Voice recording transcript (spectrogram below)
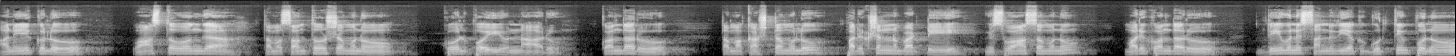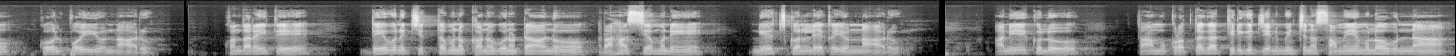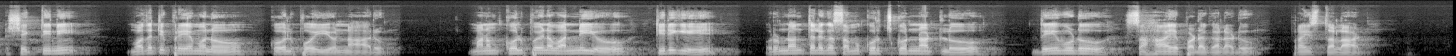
అనేకులు వాస్తవంగా తమ సంతోషమును కోల్పోయి ఉన్నారు కొందరు తమ కష్టములు పరీక్షలను బట్టి విశ్వాసమును మరికొందరు దేవుని సన్నిధి యొక్క గుర్తింపును కోల్పోయి ఉన్నారు కొందరైతే దేవుని చిత్తమును కనుగొనుట అను రహస్యముని నేర్చుకొనలేకయున్నారు. అనేకులు తాము క్రొత్తగా తిరిగి జన్మించిన సమయంలో ఉన్న శక్తిని మొదటి ప్రేమను కోల్పోయి ఉన్నారు మనం కోల్పోయినవన్నీ తిరిగి రెండొంతలుగా సమకూర్చుకున్నట్లు దేవుడు సహాయపడగలడు. ప్రైస్తలాడ్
